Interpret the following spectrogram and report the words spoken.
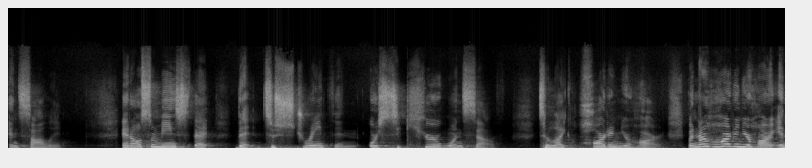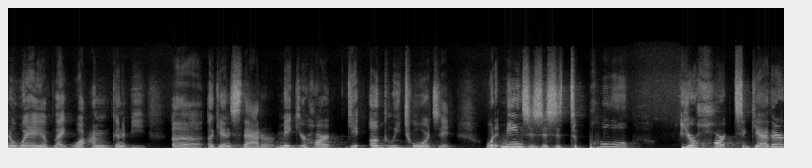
and solid. It also means that, that to strengthen or secure oneself, to like harden your heart, but not harden your heart in a way of like, well, I'm gonna be uh, against that or make your heart get ugly towards it. What it means is, is, to pull your heart together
